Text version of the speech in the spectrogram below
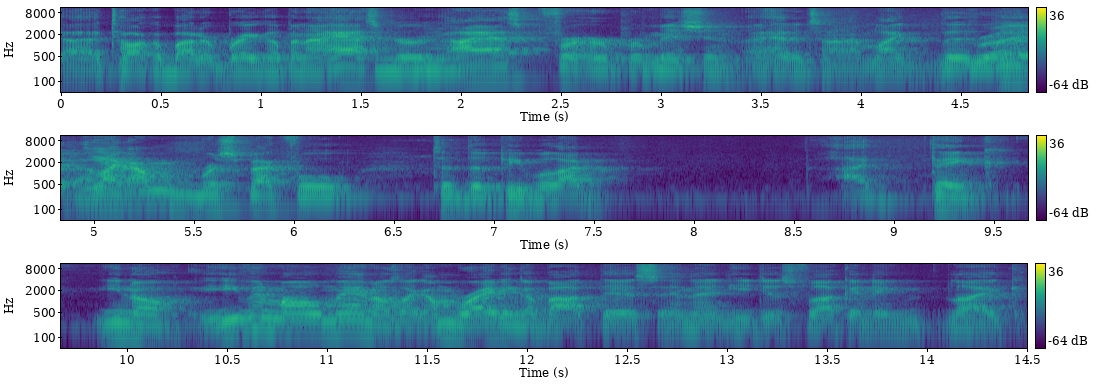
I talk about her breakup and I ask her mm-hmm. I ask for her permission ahead of time like the, the- Right. like I'm respectful to the people I I think you know even my old man I was like I'm writing about this and then he just fucking like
